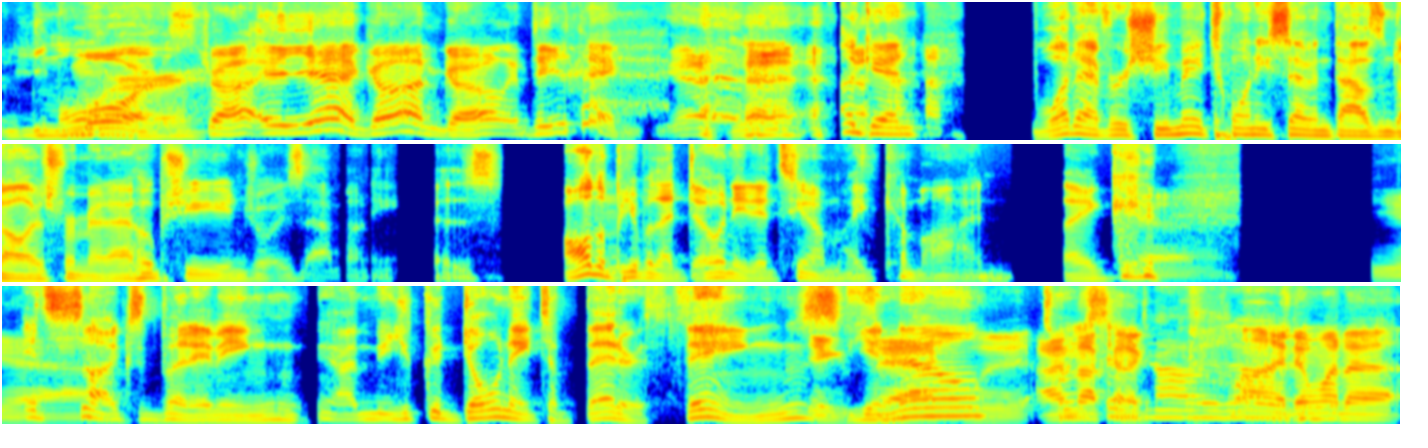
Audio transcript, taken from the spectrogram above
more, Stra- yeah, go on, girl. Do your thing. Yeah. Again, whatever. She made twenty seven thousand dollars from it. I hope she enjoys that money because all the Mhm. people that donated to, I'm like, come on, like yeah. Yeah. it sucks. But I mean, I mean, you could donate to better things, Exactly. you know. I'm not gonna. call- I don't want to.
